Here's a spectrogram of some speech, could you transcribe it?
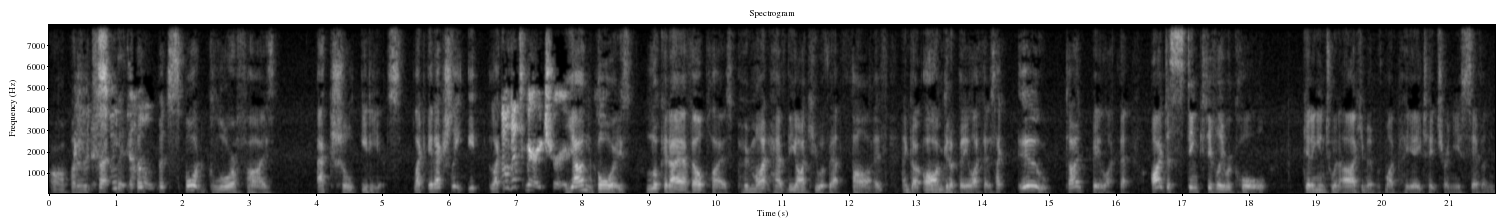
Oh, but it It's attra- so but, but but sport glorifies actual idiots. Like it actually it like Oh, that's very true. young boys look at AFL players who might have the IQ of about five and go, "Oh, I'm going to be like that." It's like, ew, don't be like that. I distinctively recall getting into an argument with my PE teacher in year seven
